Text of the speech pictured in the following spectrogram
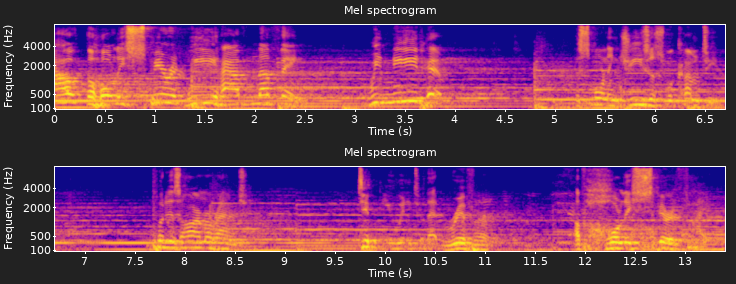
Without the Holy Spirit, we have nothing. We need Him. This morning, Jesus will come to you, put His arm around you, dip you into that river of Holy Spirit fire.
